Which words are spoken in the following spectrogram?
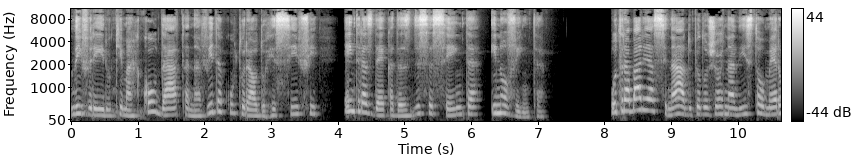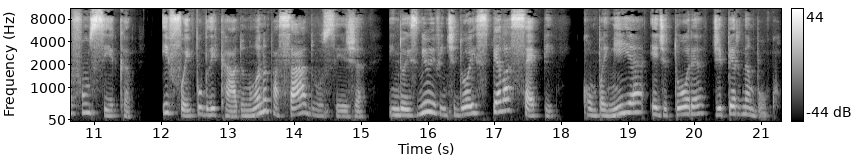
livreiro que marcou data na vida cultural do Recife entre as décadas de 60 e 90. O trabalho é assinado pelo jornalista Homero Fonseca e foi publicado no ano passado, ou seja, em 2022, pela CEP, Companhia Editora de Pernambuco.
